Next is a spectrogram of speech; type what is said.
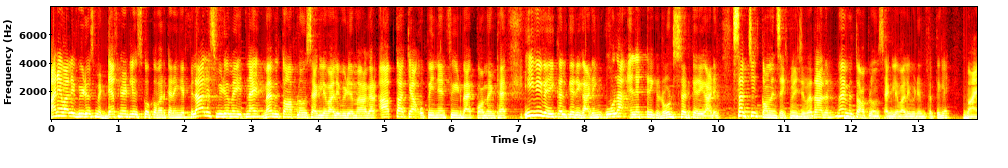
आने वाले वीडियोस में डेफिनेटली उसको कवर करेंगे। फ़िलहाल इस वीडियो में इतना ही। मैं मिलता हूँ आप लोगों से अगले वाली वीडियो में। अगर आपका क्या ओपिनियन फीडबैक कॉमेंट है ईवी व्हीकल के रिगार्डिंग ओला इलेक्ट्रिक रोड के रिगार्डिंग सब चीज़ कॉमेंट सेक्शन में बता दें मैं मिलता हूँ आप लोगों से अगले वाले वीडियो में। तब तक बाय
